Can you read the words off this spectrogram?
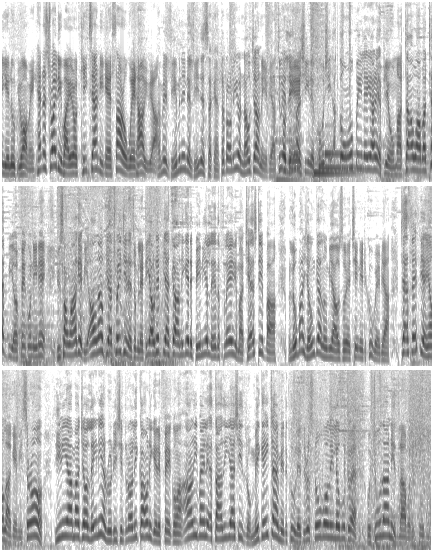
နေရလို့ပြောရမယ် Hannah Strike တွေပါရော Kick Sand အနေနဲ့စတော့ဝယ်ထားပြီဗျာဒါပေမဲ့4မိနစ်နဲ့40စက္ကန့်တော်တော်လေးတော့နောက်ကျနေဗျာသူ့ရဲ့လိမ့်မှရှိနေတဲ့ဂိုးရှိအကုန်လုံးပေးလိုက်ရတဲ့အပြင်ဟိုမှာတာဝါပါထက်ပြီးတော့ Falcon နဲ့ယူဆောင်သွားခဲ့ပြီးအောင်လောက်ပြန် trade ချင်တယ်ဆိုမှလည်းတယောက်တည်းပြန်ကာနေခဲ့တဲ့ Bania Leather Flare တွေမှာ Justice ပါဘလို့မှရုံးကန်လို့မရအောင်ဆိုတဲ့အခြေအနေတစ်ခုပဲဗျာ Just လည်းပြန်ရောက်လာခဲ့ပြီဆိုတော့ဒီနေရာမှာကျော် lane နဲ့ rotation တော်တော်လေးကောင်းနေခဲ့တဲ့ Falcon ကအားလီပိုင်းလည်းအသာစီးရရှိသလို make game time တစ်ခုလည်းသူတို့ snowballing လုပ်ဖို့အတွက်ဟိုစူးစမ်းနေသလားဗောလေကိုကြီး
